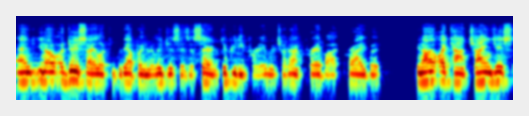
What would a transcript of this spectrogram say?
And, you know, I do say, look, without being religious, there's a serendipity prayer, which I don't pray, but pray, but, you know, I can't change this.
